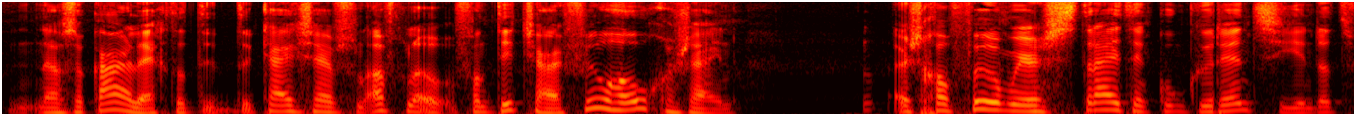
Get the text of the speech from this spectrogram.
naast elkaar legt, dat de, de kijkcijfers van, afgelopen, van dit jaar veel hoger zijn. Er is gewoon veel meer strijd en concurrentie en dat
